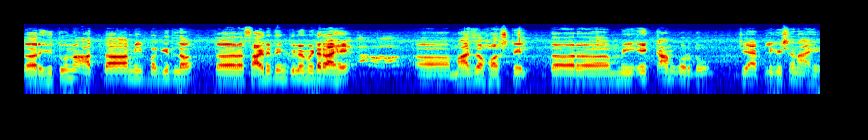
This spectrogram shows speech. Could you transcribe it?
तर इथून आता मी बघितलं तर साडेतीन किलोमीटर आहे माझं हॉस्टेल. तर मी एक काम करतो जे ॲप्लिकेशन आहे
